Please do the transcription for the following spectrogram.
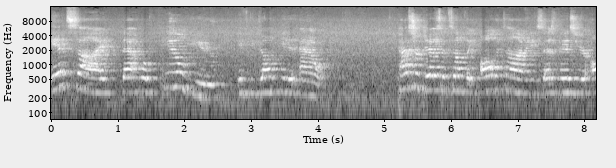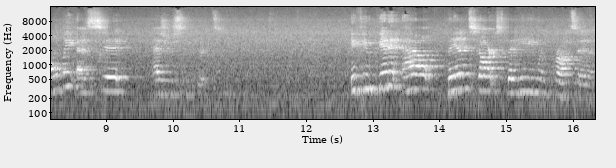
inside that will kill you if you don't get it out. Pastor Jeff said something all the time, and he says this, you're only as sick as your secrets. If you get it out, then starts the healing process.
